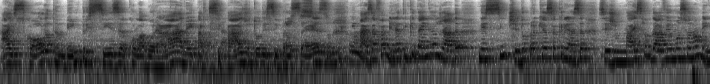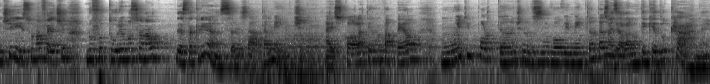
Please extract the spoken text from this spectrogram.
A escola também precisa colaborar, né, e participar de todo esse processo. Sim, E claro. mais a família tem que estar engajada nesse sentido para que essa criança seja mais saudável emocionalmente e isso não afete no futuro emocional dessa criança. Exatamente. A escola tem um papel muito importante no desenvolvimento tanto das Mas ela não tem que educar, né?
